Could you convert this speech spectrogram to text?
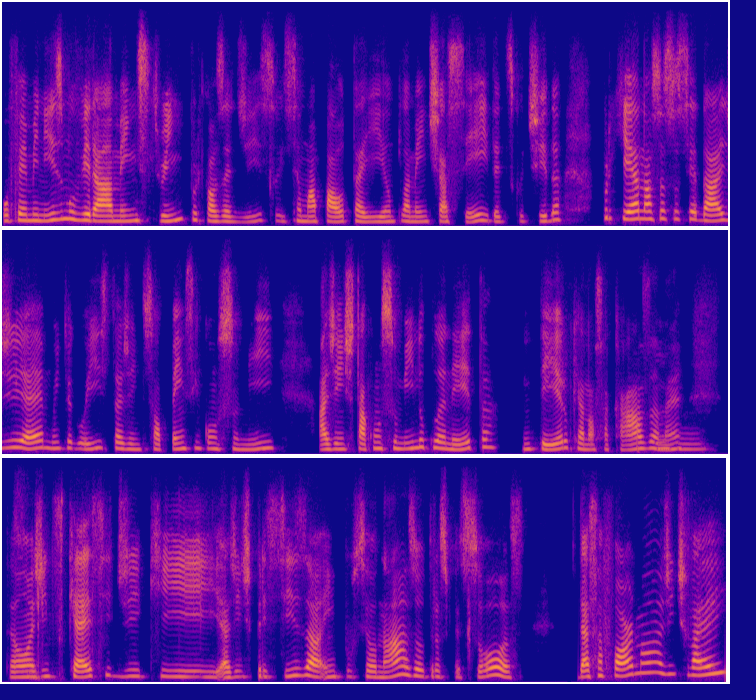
o feminismo virar mainstream por causa disso, isso é uma pauta aí amplamente aceita, discutida, porque a nossa sociedade é muito egoísta, a gente só pensa em consumir, a gente está consumindo o planeta inteiro, que é a nossa casa, né? uhum, né? Então sim. a gente esquece de que a gente precisa impulsionar as outras pessoas. Dessa forma, a gente vai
